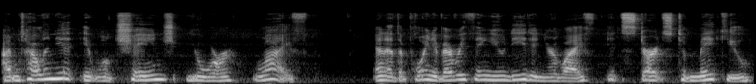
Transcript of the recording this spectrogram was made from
I'm telling you, it will change your life. And at the point of everything you need in your life, it starts to make you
